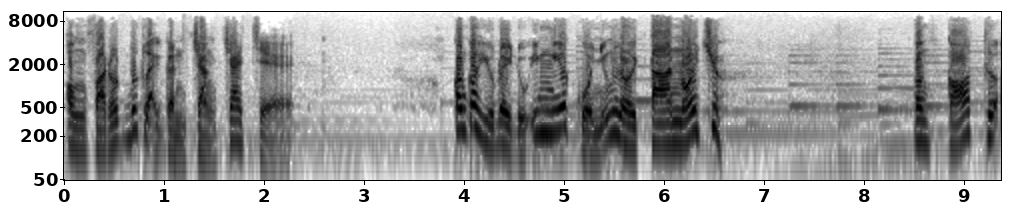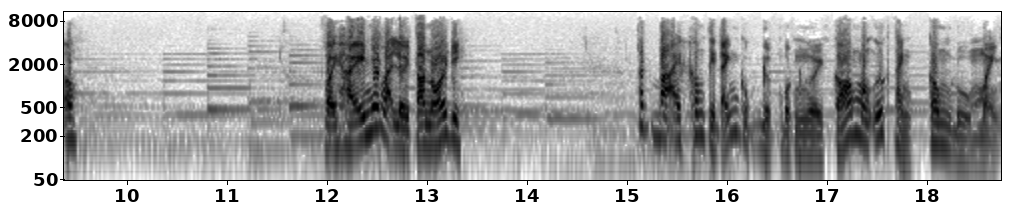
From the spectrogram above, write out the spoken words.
Ông Farod bước lại gần chàng trai trẻ. Con có hiểu đầy đủ ý nghĩa của những lời ta nói chưa? Vâng, có, thưa ông. Vậy hãy nhắc lại lời ta nói đi. Thất bại không thể đánh gục được một người có mong ước thành công đủ mạnh.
